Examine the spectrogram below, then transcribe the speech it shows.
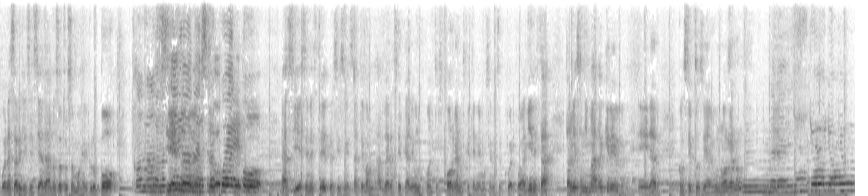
Buenas tardes, licenciada. Nosotros somos el grupo Conociendo nuestro cuerpo. Así es, en este preciso instante vamos a hablar acerca de unos cuantos órganos que tenemos en nuestro cuerpo. ¿Alguien está tal vez animado en querer eh, dar conceptos de algún órgano? Mm, Bien. ya, yo, yo.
